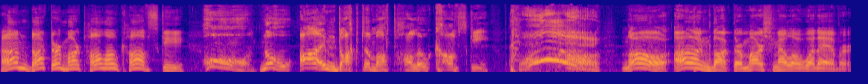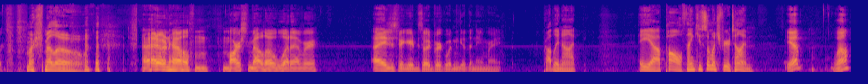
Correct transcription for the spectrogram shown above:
I'm Dr. Martolokovsky. Oh, no, I'm Dr. Martolokovsky. oh, no, I'm Dr. Marshmallow whatever. Marshmallow. I don't know, Marshmallow whatever. I just figured Zoidberg wouldn't get the name right. Probably not. Hey, uh, Paul, thank you so much for your time. Yep. Well,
